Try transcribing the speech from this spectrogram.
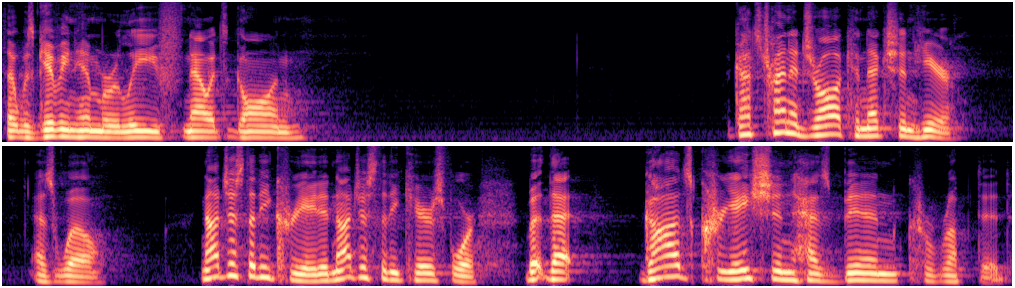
that was giving him relief. Now it's gone. God's trying to draw a connection here as well. Not just that he created, not just that he cares for, but that God's creation has been corrupted.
